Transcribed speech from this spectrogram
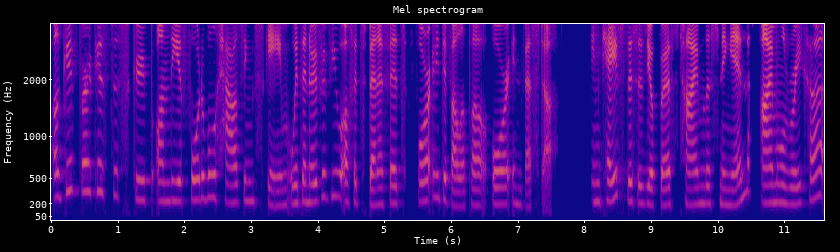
I'll give brokers the scoop on the affordable housing scheme with an overview of its benefits for a developer or investor. In case this is your first time listening in, I'm Ulrika,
